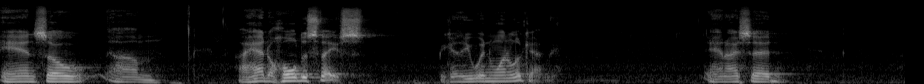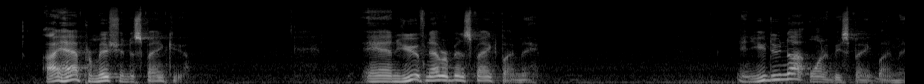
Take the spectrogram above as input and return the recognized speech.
And so um, I had to hold his face because he wouldn't want to look at me. And I said, I have permission to spank you. And you have never been spanked by me. And you do not want to be spanked by me.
